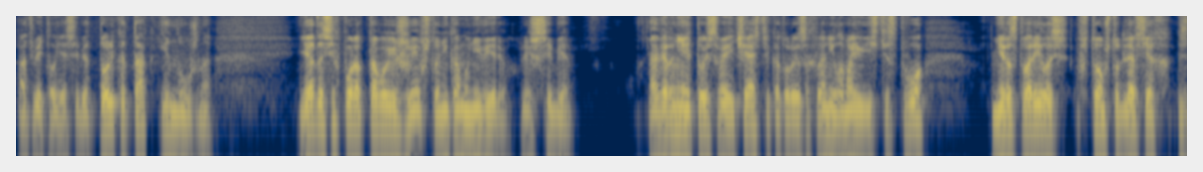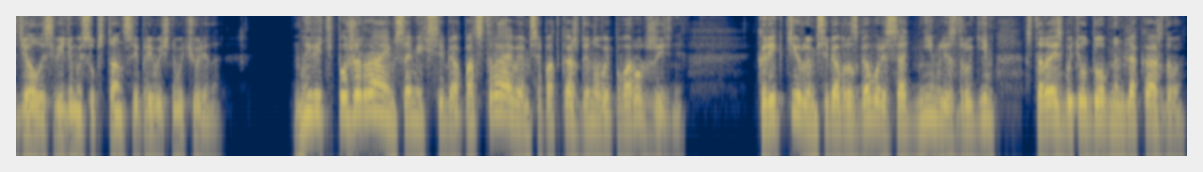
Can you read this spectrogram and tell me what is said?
ответил я себе, только так и нужно. Я до сих пор от того и жив, что никому не верю, лишь себе. А вернее той своей части, которая сохранила мое естество — не растворилась в том, что для всех сделалась видимой субстанцией привычного Чурина. Мы ведь пожираем самих себя, подстраиваемся под каждый новый поворот жизни, корректируем себя в разговоре с одним или с другим, стараясь быть удобным для каждого.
